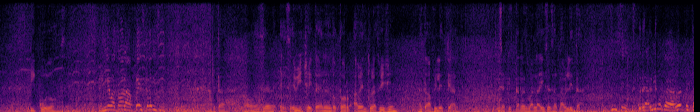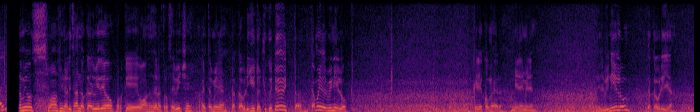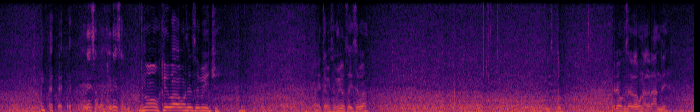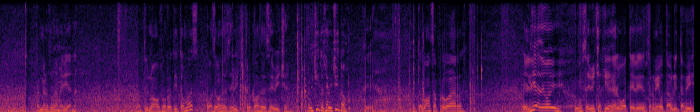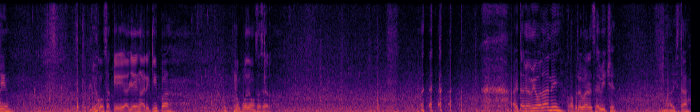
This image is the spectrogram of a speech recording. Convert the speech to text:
Picudo. sí. Se lleva toda la pesca ahí. sí. Ahí está. Vamos a hacer el ceviche. Ahí está el doctor Aventuras Fishing. Ahí está va a filetear. O sea que está resbaladiza esa tablita. Dice, el amigo que agarró el pescadito. Amigos, vamos finalizando acá el video porque vamos a hacer nuestro ceviche. Ahí está, miren, la cabrillita chiquitita, tamaño del vinilo. Quería comer, miren, miren. El vinilo, la cabrilla. Regrésalo, regrésalo. No, ¿qué va? Vamos a hacer ceviche. Ahí está, mis amigos, ahí se va. Listo. Esperemos que salga una grande. Al menos una mediana. Continuamos un ratito más o hacemos el ceviche. Creo que vamos a hacer ceviche. Cevichito, cevichito. Sí. Vamos a probar el día de hoy un ceviche aquí en el bote de nuestro amigo Tablita Fishing. Cosa que allá en Arequipa no podemos hacer. Ahí está mi amigo Dani, va a probar el ceviche. Ahí está.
